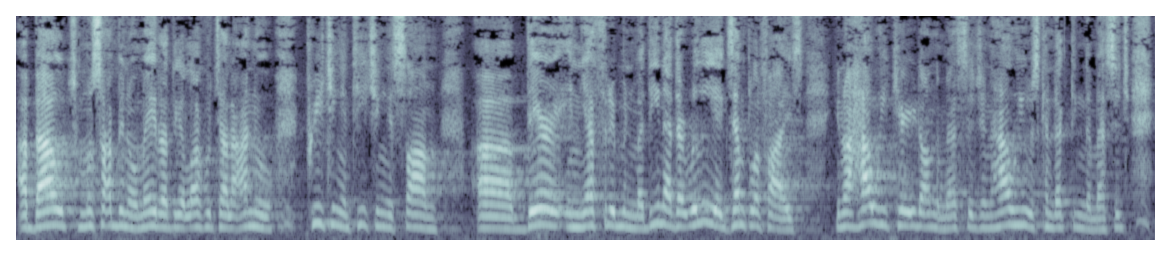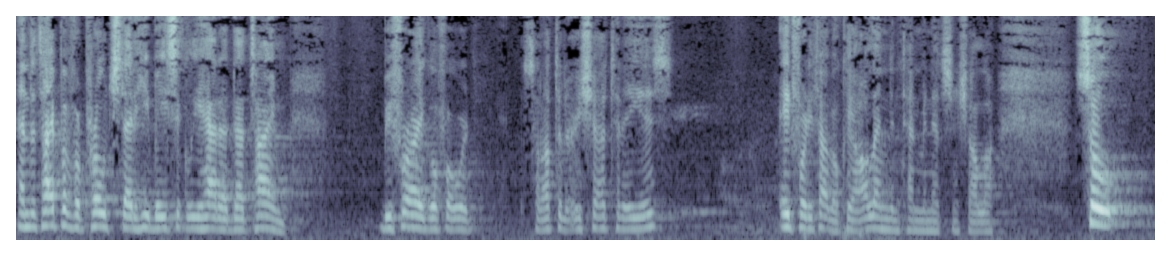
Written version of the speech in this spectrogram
about Mus'ab bin Umair radiallahu ta'ala anhu preaching and teaching Islam uh, there in Yathrib in Medina that really exemplifies, you know, how he carried on the message and how he was conducting the message and the type of approach that he basically had at that time. Before I go forward, Salatul Isha today is 8.45. Okay, I'll end in 10 minutes inshallah. So,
